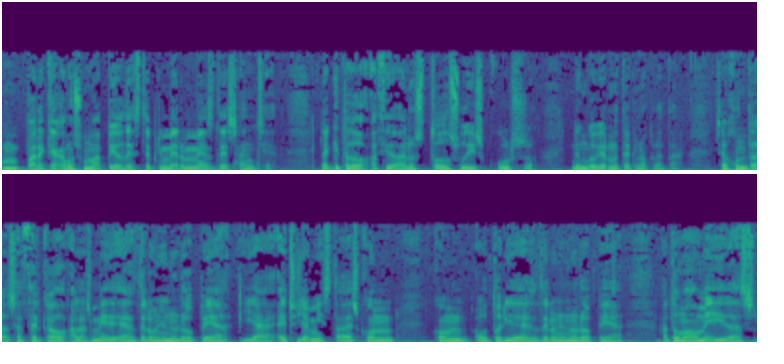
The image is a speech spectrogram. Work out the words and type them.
mm, para que hagamos un mapeo de este primer mes de Sánchez, le ha quitado a Ciudadanos todo su discurso de un gobierno tecnócrata. Se ha juntado, se ha acercado a las medidas de la Unión Europea y ha hecho ya amistades con, con autoridades de la Unión Europea. Ha tomado medidas,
